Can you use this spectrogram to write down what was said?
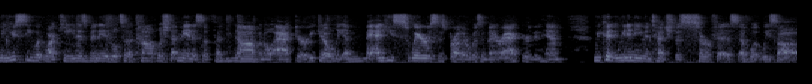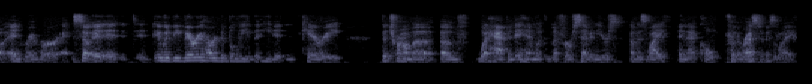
I mean, you see what Joaquin has been able to accomplish. That man is a phenomenal actor. We could only imagine, and he swears his brother was a better actor than him. We couldn't. We didn't even touch the surface of what we saw in River. So it it, it, would be very hard to believe that he didn't carry the trauma of what happened to him within the first seven years of his life in that cult for the rest of his life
